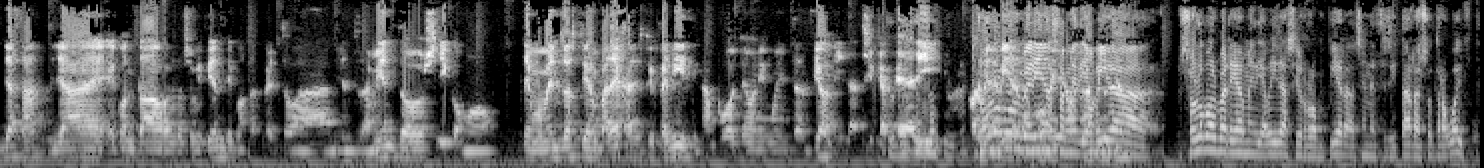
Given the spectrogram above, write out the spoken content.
ya está, ya he, he contado lo suficiente con respecto a mis entrenamientos y como de momento estoy en pareja y estoy feliz y tampoco tengo ninguna intención y la chica que hay allí Solo media vida, volverías a media vida. Solo volverías a media vida si rompieras y necesitaras otra waifu.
